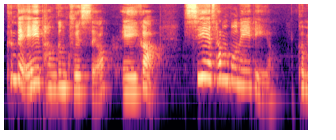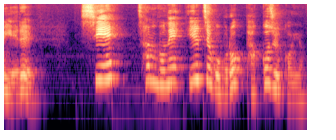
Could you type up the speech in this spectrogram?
근데 A 방금 구했어요. A가 C의 3분의 1이에요. 그러면 얘를 C의 3분의 1제곱으로 바꿔줄 거예요.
